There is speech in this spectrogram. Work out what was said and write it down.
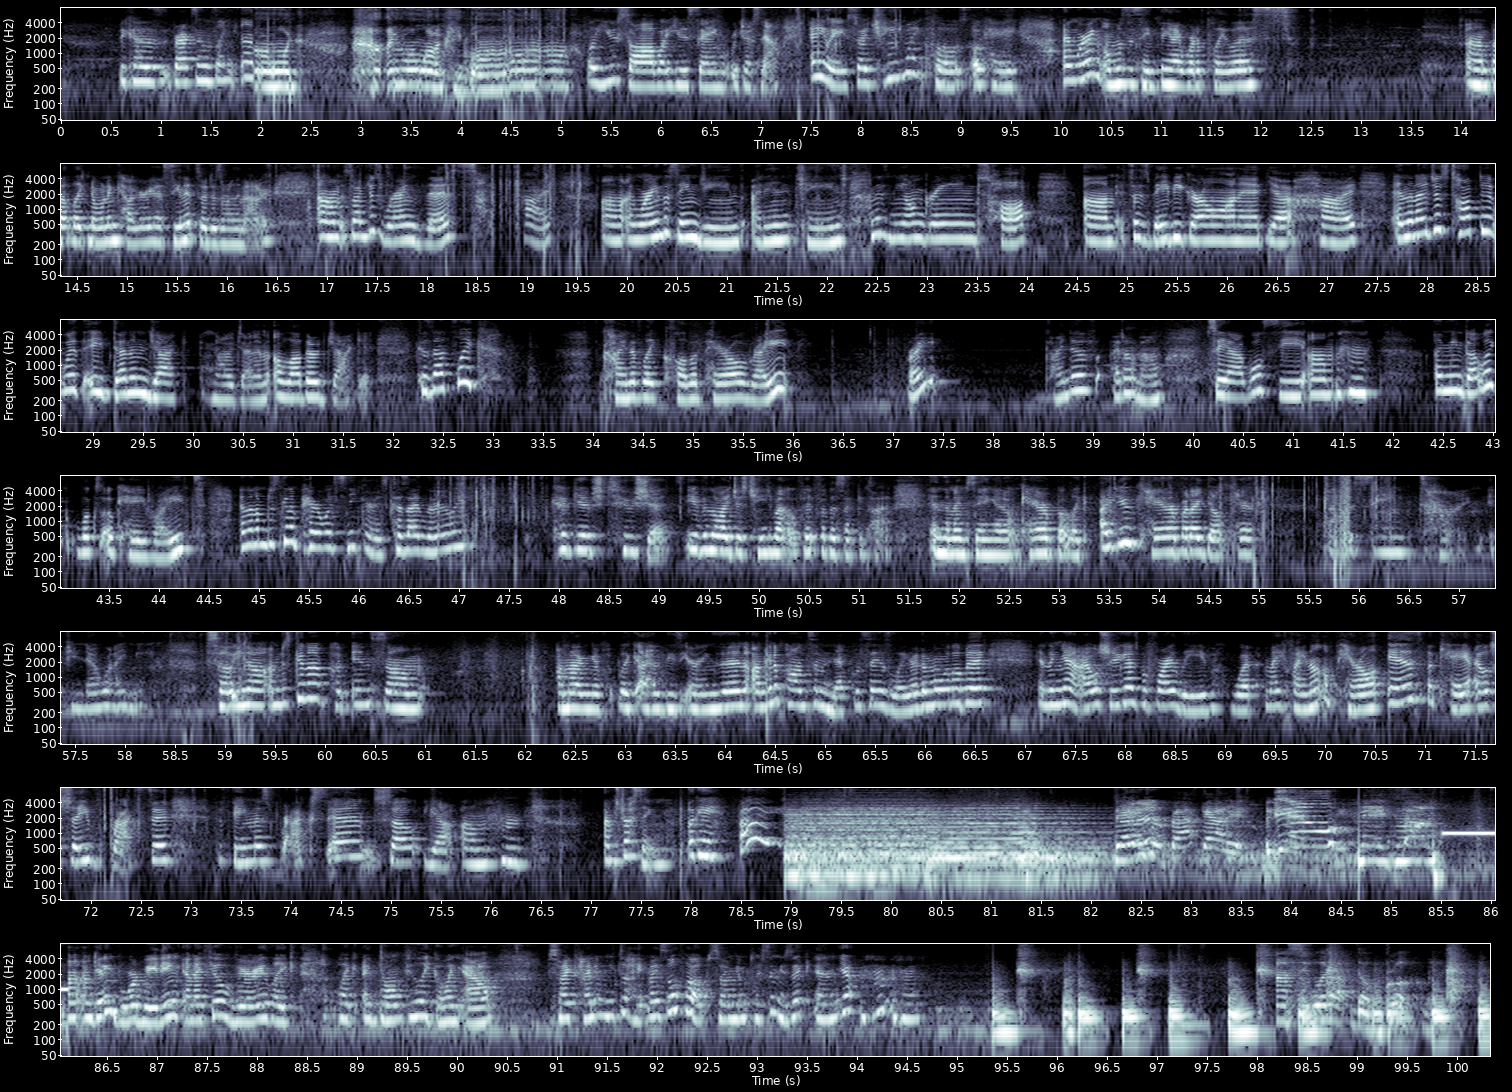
because Braxton was like. Oh, like, I know a lot of people. Well, you saw what he was saying just now. Anyway, so I changed my clothes. Okay, I'm wearing almost the same thing I wore to playlist. um, but like no one in Calgary has seen it, so it doesn't really matter. Um, so I'm just wearing this. Hi. Um, I'm wearing the same jeans. I didn't change. This neon green top. Um, it says baby girl on it. Yeah, hi. And then I just topped it with a denim jacket. Not a denim, a leather jacket. Because that's like kind of like club apparel, right? Right? Kind of? I don't know. So yeah, we'll see. Um, I mean, that like looks okay, right? And then I'm just gonna pair with sneakers because I literally could give two shits even though I just changed my outfit for the second time. And then I'm saying I don't care, but like I do care, but I don't care at the same time, if you know what I mean. So, you know, I'm just gonna put in some, I'm not even gonna, like I have these earrings in. I'm gonna put on some necklaces, layer them a little bit. And then yeah, I will show you guys before I leave what my final apparel is. Okay, I will show you Braxton, the famous Braxton. So yeah, um, hmm. I'm stressing. Okay, bye. We're back at it again. I'm getting bored waiting and I feel very like, like I don't feel like going out. So I kind of need to hype myself up. So I'm gonna play some music and yeah. Mm -hmm, -hmm. I see what up though, Brooklyn,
